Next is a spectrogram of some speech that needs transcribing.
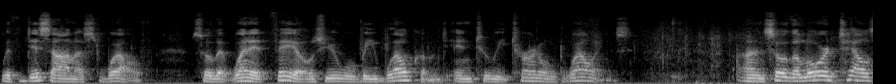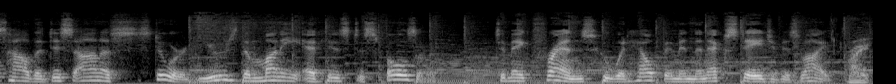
with dishonest wealth, so that when it fails, you will be welcomed into eternal dwellings. And so the Lord tells how the dishonest steward used the money at his disposal to make friends who would help him in the next stage of his life. right.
